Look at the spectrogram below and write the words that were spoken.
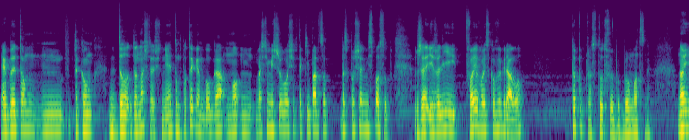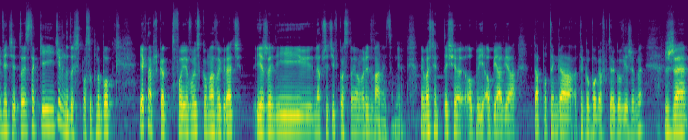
Jakby tą mm, taką do, donośność, nie? Tą potęgę Boga mo, mm, właśnie mieszyło się w taki bardzo bezpośredni sposób, że jeżeli Twoje wojsko wygrało, to po prostu Twój Bóg był mocny. No i wiecie, to jest taki dziwny dość sposób, no bo jak na przykład Twoje wojsko ma wygrać, jeżeli naprzeciwko stoją rydwany, co nie? No i właśnie tutaj się obj- objawia ta potęga tego Boga, w którego wierzymy, że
